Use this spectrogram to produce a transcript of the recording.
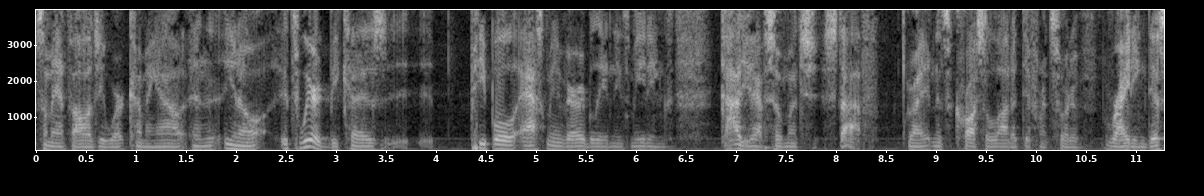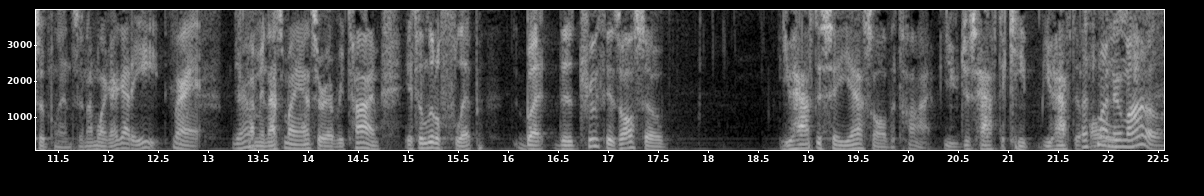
some anthology work coming out, and you know it's weird because people ask me invariably in these meetings, "God, you have so much stuff." Right, and it's across a lot of different sort of writing disciplines, and I'm like, I got to eat. Right. Yeah. I mean, that's my answer every time. It's a little flip, but the truth is also you have to say yes all the time. You just have to keep. You have to. That's my new motto.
